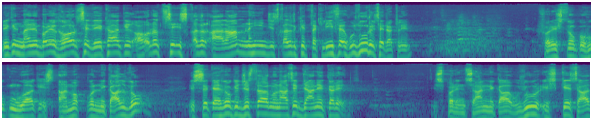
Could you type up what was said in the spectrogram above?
लेकिन मैंने बड़े गौर से देखा कि औरत से इस कदर आराम नहीं, जिस कदर की तकलीफ़ है, हुजूर इसे रख लें। फरिश्तों को हुक्म हुआ कि इस अहमक को निकाल दो, इससे कह दो कि जिस तरह मुनासिब जाने करे। इस पर इंसान ने कहा, हुजूर, इसके साथ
